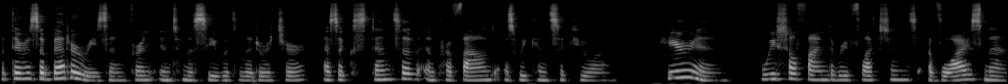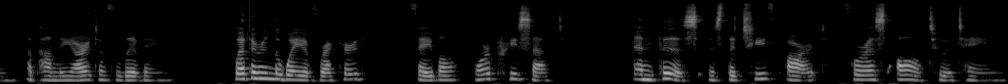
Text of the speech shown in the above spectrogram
But there is a better reason for an intimacy with literature as extensive and profound as we can secure. Herein we shall find the reflections of wise men upon the art of living, whether in the way of record, fable, or precept, and this is the chief art for us all to attain.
